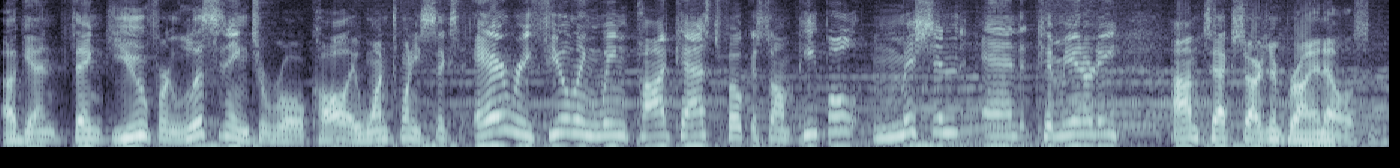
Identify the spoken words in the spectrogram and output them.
Again, thank you for listening to Roll Call, a 126 Air Refueling Wing podcast focused on people, mission, and community. I'm Tech Sergeant Brian Ellison.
